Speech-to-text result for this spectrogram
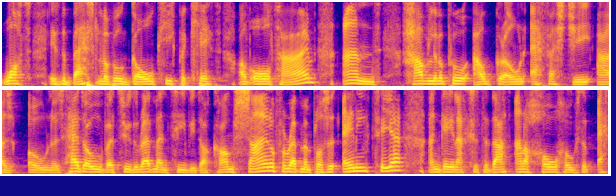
what is the best Liverpool goalkeeper kit of all time, and have Liverpool outgrown FSG as owners? Head over to the redmentv.com, sign up for Red Men Plus at any tier, and gain access to that and a whole host of extra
